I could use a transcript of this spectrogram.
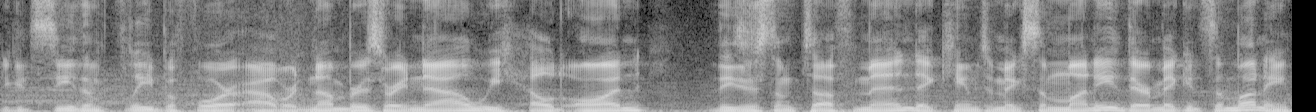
You can see them flee before our numbers right now. We held on. These are some tough men. They came to make some money. They're making some money.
